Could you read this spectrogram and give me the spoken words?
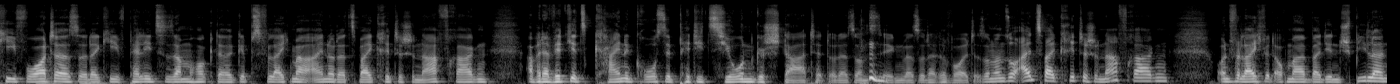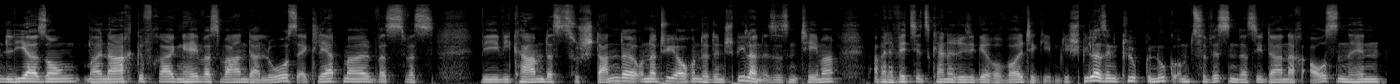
Keith Waters oder Keith Pelly zusammenhockt, da gibt es vielleicht mal ein oder zwei kritische Nachfragen, aber da wird jetzt keine große Petition gestartet oder sonst irgendwas oder Revolte, sondern so ein, zwei kritische Nachfragen. Und vielleicht wird auch mal bei den Spielern Liaison mal nachgefragt, hey, was war denn da los? Erklärt mal, was, was, wie, wie kam das zustande? Und natürlich auch unter den Spielern ist es ein Thema, aber da wird es jetzt keine riesige Revolte geben. Die Spieler sind klug genug, um zu wissen, dass sie da nach außen hin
